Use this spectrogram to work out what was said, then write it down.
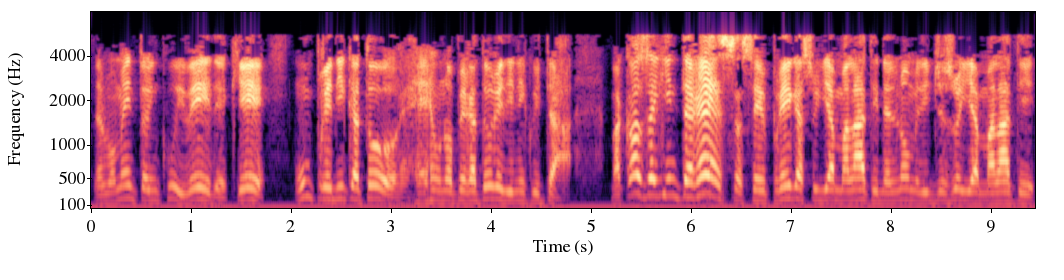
nel momento in cui vede che un predicatore è un operatore di iniquità, ma cosa gli interessa se prega sugli ammalati nel nome di Gesù e gli ammalati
